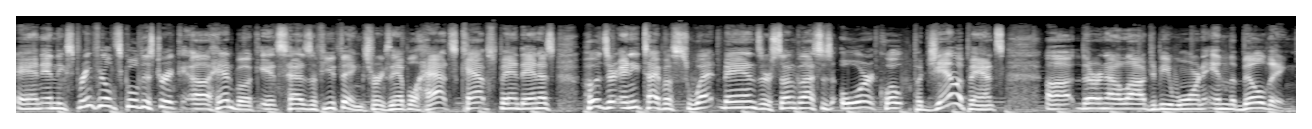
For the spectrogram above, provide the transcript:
And in the Springfield School District uh, handbook, it has a few things. For example, hats, caps, bandanas, hoods, or any type of sweatbands or sunglasses or, quote, pajama pants uh, that are not allowed to be worn in the building.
